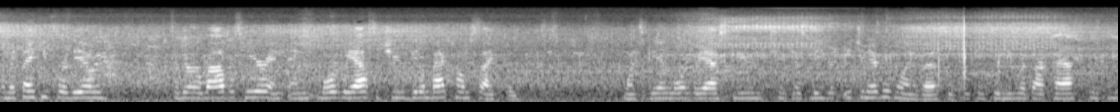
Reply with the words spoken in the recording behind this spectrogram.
And we thank you for them, for their arrivals here. And, and Lord, we ask that you get them back home safely. Once again, Lord, we ask you to just be with each and every one of us as we continue with our path with you,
